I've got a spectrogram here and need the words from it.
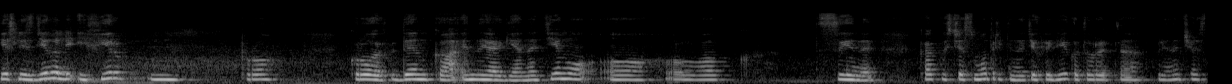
если сделали эфир про кровь, ДНК, энергия на тему э, вакцины. Как вы сейчас смотрите на тех людей, которые это блин, часто...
